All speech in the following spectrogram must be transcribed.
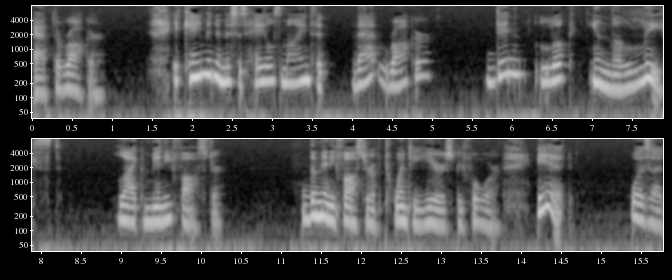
at the rocker. It came into Mrs. Hale's mind that that rocker didn't look in the least like Minnie Foster, the Minnie Foster of twenty years before. It was a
